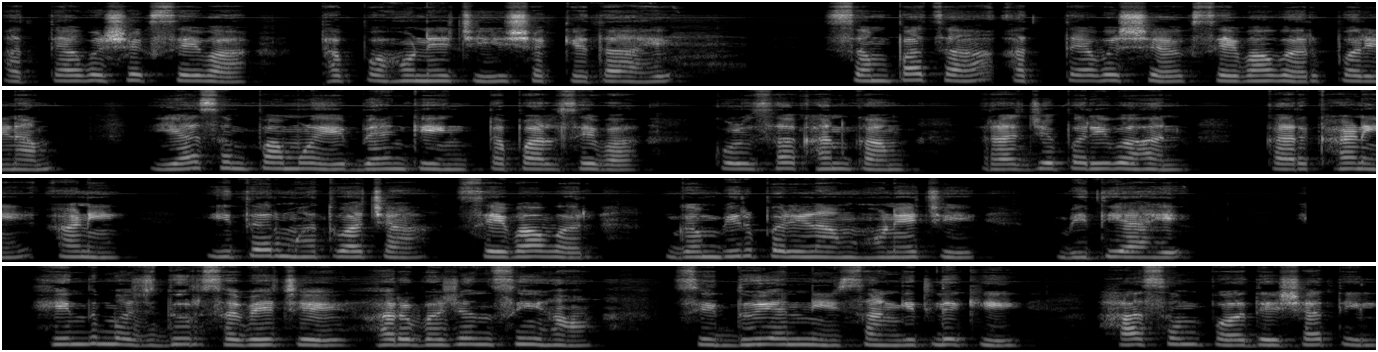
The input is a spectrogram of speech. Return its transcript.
अत्यावश्यक सेवा ठप्प होण्याची शक्यता आहे. संपाचा अत्यावश्यक सेवावर परिणाम या संपामुळे बँकिंग, टपाल सेवा, कोळसा खाणकाम, राज्य परिवहन, कारखाने आणि इतर महत्त्वाच्या सेवावर गंभीर परिणाम होण्याची भीती आहे. हिंद मजदूर सभेचे हरभजन सिंह सिद्धू यांनी सांगितले की हा संप देशातील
